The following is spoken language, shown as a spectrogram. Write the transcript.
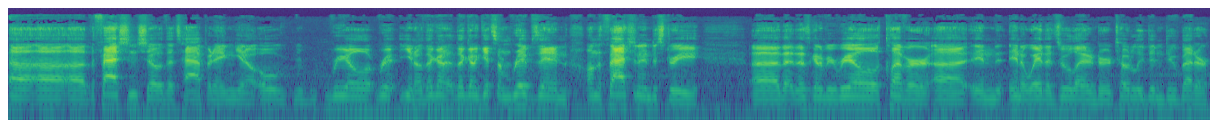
uh, uh, uh, the fashion show that's happening. You know, oh, real, ri- you know, they're gonna they're gonna get some ribs in on the fashion industry. Uh, that, that's gonna be real clever uh, in in a way that Zoolander totally didn't do better.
